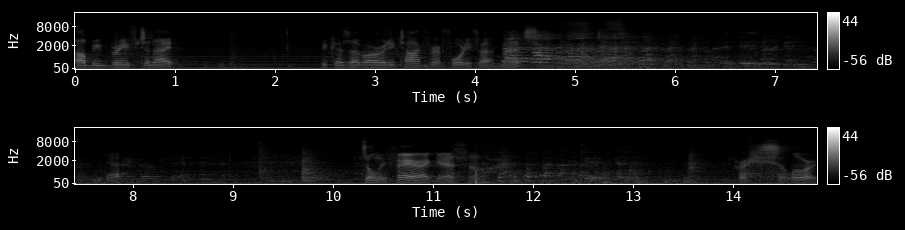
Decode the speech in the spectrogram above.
I'll be brief tonight because I've already talked for 45 minutes. Yeah. It's only fair, I guess. So. Praise the Lord.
